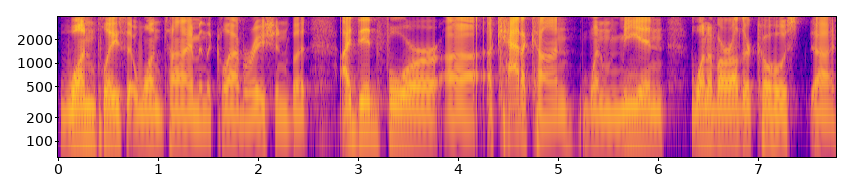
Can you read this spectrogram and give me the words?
one place at one time in the collaboration. But I did for uh, a catacon when me and one of our other co-hosts, uh,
